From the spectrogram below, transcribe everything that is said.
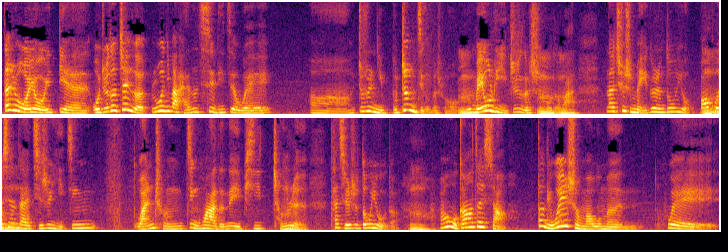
但是我有一点，我觉得这个，如果你把孩子气理解为，啊，就是你不正经的时候，没有理智的时候的话，那确实每一个人都有，包括现在其实已经完成进化的那一批成人，他其实是都有的。嗯。然后我刚刚在想，到底为什么我们会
